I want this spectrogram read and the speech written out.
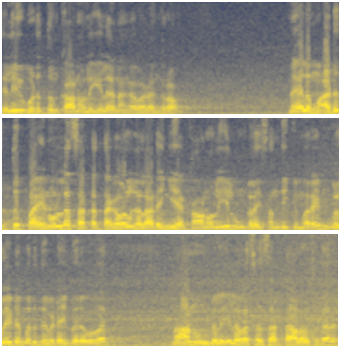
தெளிவுபடுத்தும் காணொளிகளை நாங்கள் வழங்குகிறோம் மேலும் அடுத்து பயனுள்ள சட்ட தகவல்கள் அடங்கிய காணொளியில் உங்களை சந்திக்கும் வரை உங்களிடமிருந்து விடைபெறுபவர் நான் உங்கள் இலவச சட்ட ஆலோசகர்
